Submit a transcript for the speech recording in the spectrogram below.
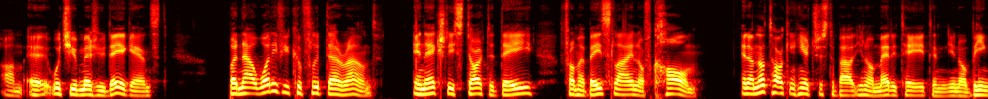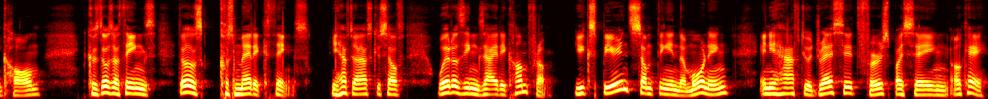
um, uh, which you measure your day against. But now what if you could flip that around and actually start the day from a baseline of calm? and I'm not talking here just about, you know, meditate and, you know, being calm, because those are things, those are cosmetic things. You have to ask yourself, where does anxiety come from? You experience something in the morning and you have to address it first by saying, okay,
